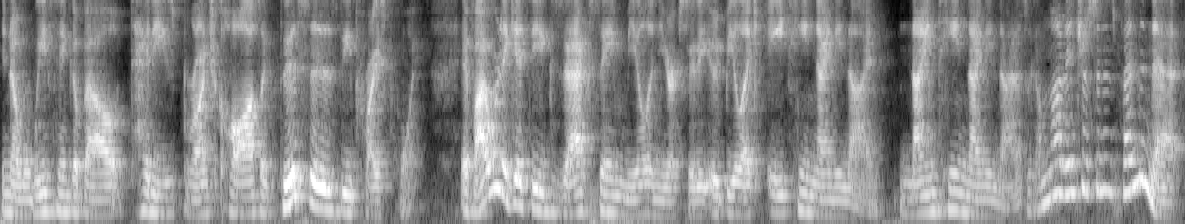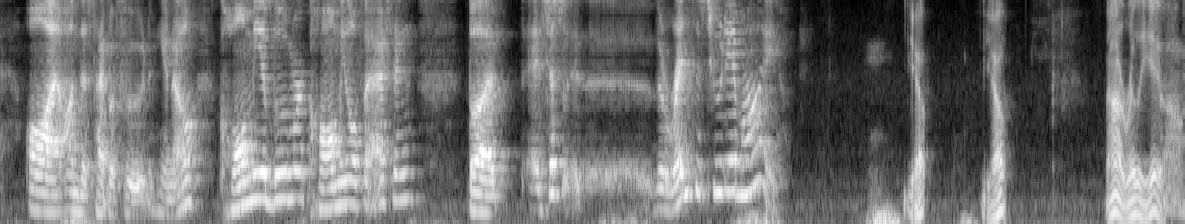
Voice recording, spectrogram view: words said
You know, when we think about Teddy's brunch costs, like this is the price point. If I were to get the exact same meal in New York City, it would be like eighteen ninety nine, nineteen ninety nine. It's like I'm not interested in spending that on on this type of food. You know, call me a boomer, call me old fashioned, but it's just uh, the rent is too damn high. Yep, yep. No, it really is. So.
